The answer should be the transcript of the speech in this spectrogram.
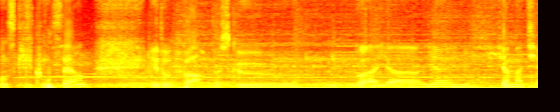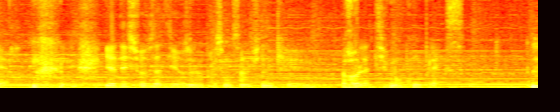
en ce qui le concerne. Et d'autre part, parce que il y, a, y, a, matière. Il y a des choses à dire, j'ai l'impression. C'est un film qui est relativement complexe. Mm.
